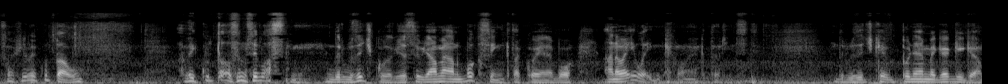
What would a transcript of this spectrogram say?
jsem chvíli kutal. A vykutal jsem si vlastní druzičku, takže si uděláme unboxing takový, nebo unveiling, jak to říct. Druzička je úplně mega giga.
